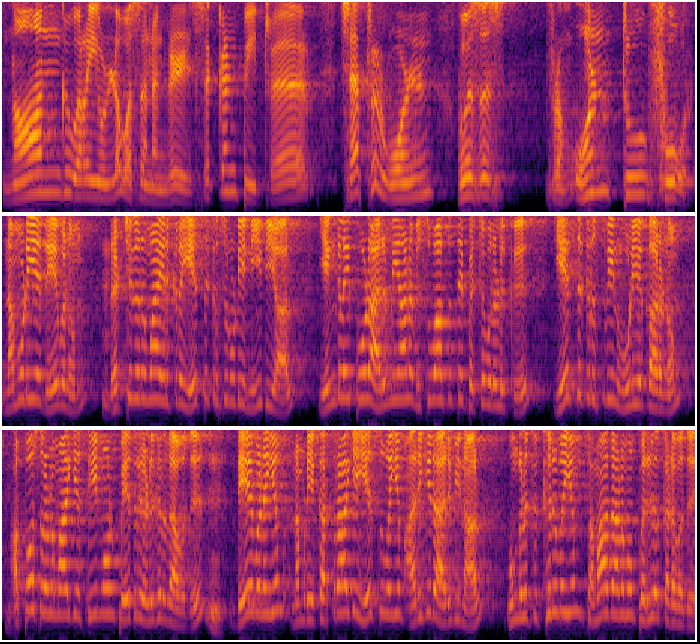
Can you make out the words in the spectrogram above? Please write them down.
நான்கு வரையுள்ள வசனங்கள். Second Peter chapter one verses from one to four நம்முடைய தேவனும் இரட்சகருமாய் இருக்கிற இயேசு கிறிஸ்துனுடைய நீதியால் எங்களைப் போல அருமையான விசுவாசத்தை பெற்றவர்களுக்கு இயேசு கிறிஸ்துவின் ஊழியக்காரனும் அப்போஸ்தலனுமாகிய சீமோன் பேதுரு எழுகிறதாவது தேவனையும் நம்முடைய கர்த்தராகிய இயேசுவையும் அறிகிற அறிவினால் உங்களுக்கு கிருபையும் சமாதானமும் பெருக கடவது.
